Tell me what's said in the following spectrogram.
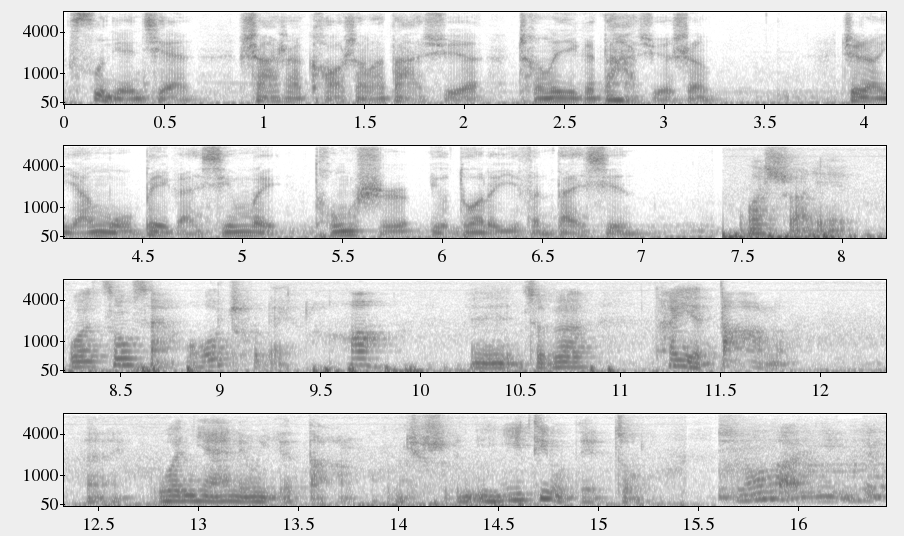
四年前，莎莎考上了大学，成了一个大学生，这让养母倍感欣慰，同时又多了一份担心。我说的，我总算熬出来了哈，嗯，这个他也大了，哎，我年龄也大了，我就说你一定得走。行了，你你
